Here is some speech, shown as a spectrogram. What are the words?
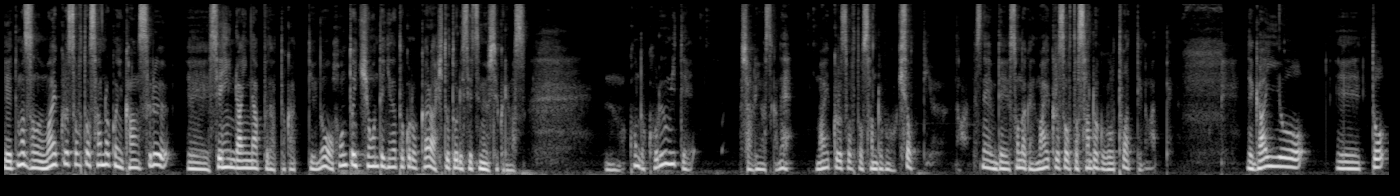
えっと、まずそのマイクロソフト365に関する、え製品ラインナップだとかっていうのを本当に基本的なところから一通り説明をしてくれます。うん、今度これを見て喋りますかね。マイクロソフト365基礎っていうのがあるんですね。で、その中でマイクロソフト365とはっていうのがあって。で、概要、えっ、と、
